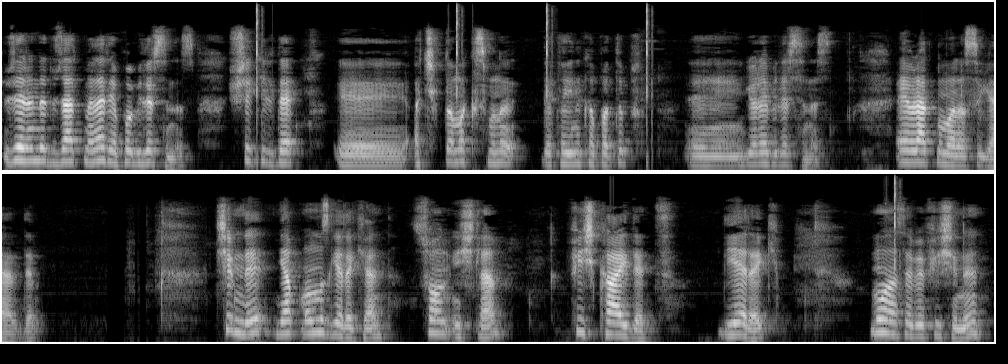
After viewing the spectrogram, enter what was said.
Üzerinde düzeltmeler yapabilirsiniz. Şu şekilde e, açıklama kısmını detayını kapatıp e, görebilirsiniz. Evrak numarası geldi. Şimdi yapmamız gereken son işlem fiş kaydet diyerek muhasebe fişinin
